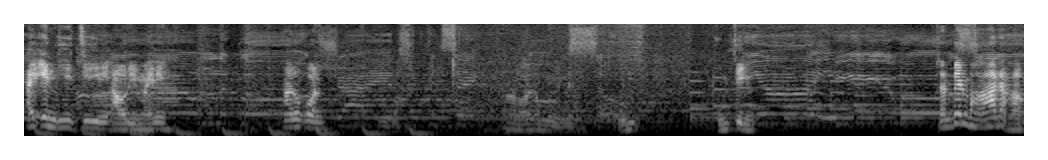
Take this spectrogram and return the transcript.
ไอ NTG นี่เอาดีไหมนี่ถ้าทุกคนห้าร้อยกับหมื่นหนึ่งคุ้มคุ้มจริงแชมเปี้ยนพาร์ทอะครับ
